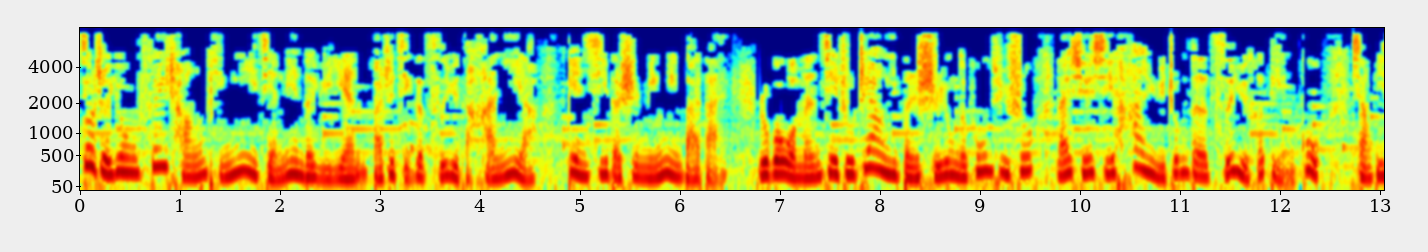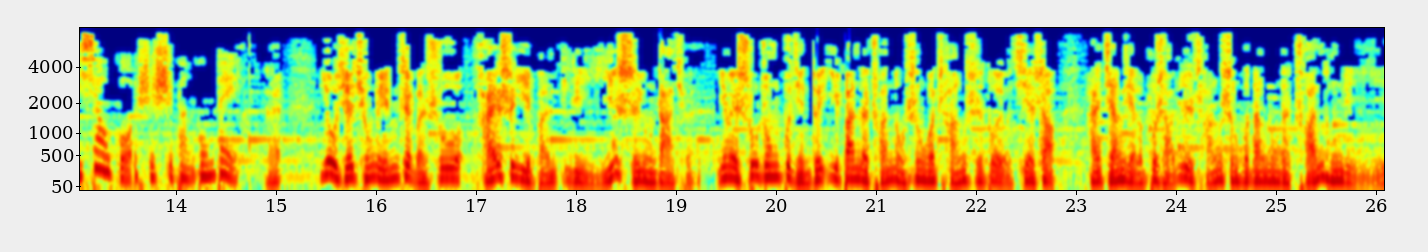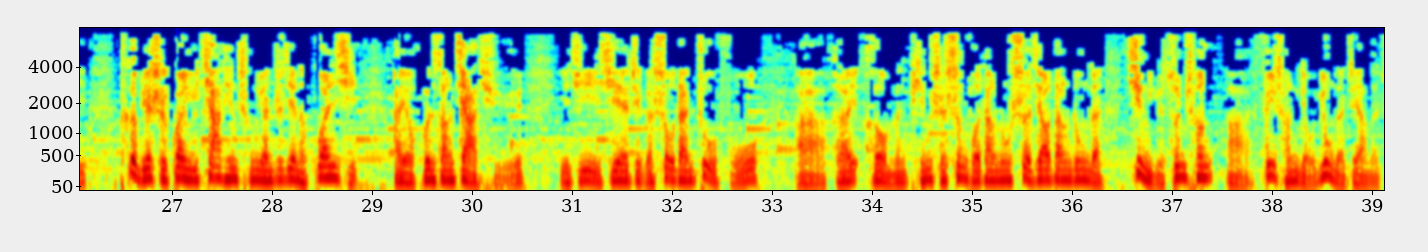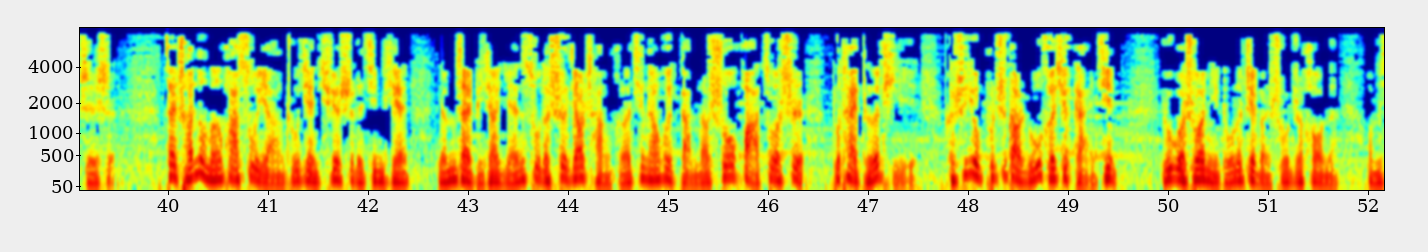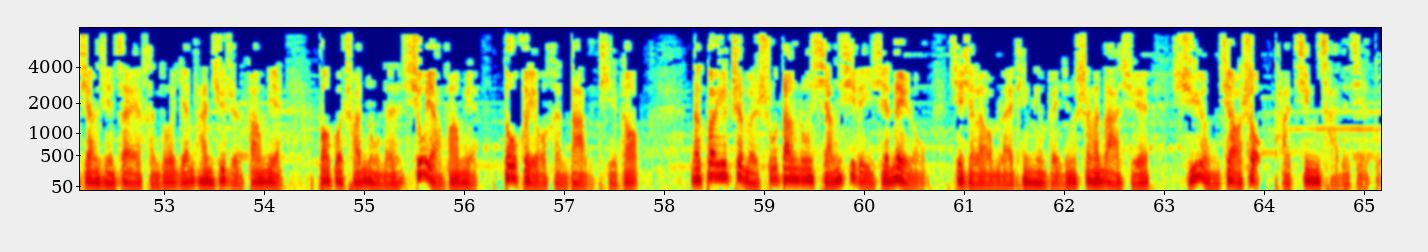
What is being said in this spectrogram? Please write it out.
作者用非常平易简练的语言，把这几个词语的含义啊辨析的是明明白白。如果我们借助这样一本实用的工具书来学习汉语中的词语和典故，想必效果是事半功倍了。哎，《幼学琼林》这本书还是一本礼仪实用大全，因为书中不仅对一般的传统生活常识多有介绍，还讲解了不少日常生活当中的传统礼仪，特别是关于家庭成员之间的关系，还有婚丧嫁娶，以及一些这个寿诞祝福啊，和和我们平时生活当中社交当中的敬语尊称啊，非常有用的这样的知识。在传统文化素养逐渐缺失的今天，人们在比较严肃的社交场合，经常会感到说话做事不太得体，可是又不知道如何去改进。如果说你读了这本书之后呢，我们相信在很多言谈举止方面，包括传统的修养方面，都会有很大的提高。那关于这本书当中详细的一些内容，接下来我们来听听北京师范大学徐勇教授他精彩的解读。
